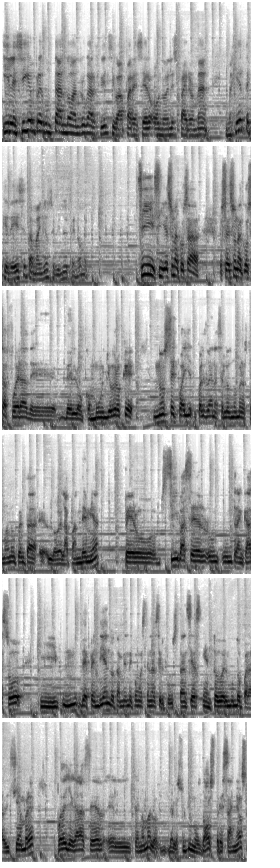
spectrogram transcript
Y le siguen preguntando a Andrew Garfield si va a aparecer o no en Spider-Man. Imagínate que de ese tamaño se vino el fenómeno. Sí, sí, es una cosa, o sea, es una cosa fuera de, lo común. Yo creo que no sé cuál- cuáles van a ser los números tomando en cuenta eh, lo de la pandemia, pero sí va a ser un, trancazo y mm, dependiendo también de cómo estén las circunstancias en todo el mundo para diciembre, puede llegar a ser el fenómeno de los últimos dos, tres años,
